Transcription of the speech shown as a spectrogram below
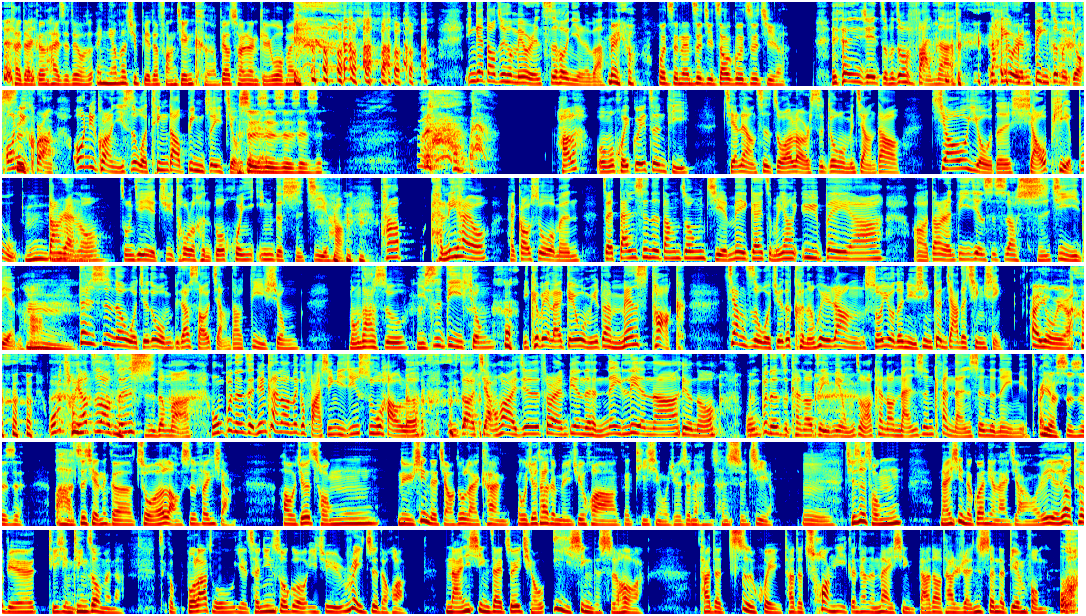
太太跟孩子对我说：“哎，你要不要去别的房间咳，不要传染给我们？” 应该到最后没有人伺候你了吧？没有，我只能自己照顾自己了。你觉得怎么这么烦呢、哪有人病这么久？Omicron，Omicron，你是我听到病最久的人。是是是是是，好了，我们回归正题。前两次左老师跟我们讲到交友的小撇步，嗯当然喽，中间也剧透了很多婚姻的实际哈。他很厉害哦，还告诉我们在单身的当中，姐妹该怎么样预备啊啊！当然，第一件事是要实际一点哈。嗯，但是呢，我觉得我们比较少讲到弟兄。蒙大叔，你是弟兄，你可不可以来给我们一段 man's talk？这样子，我觉得可能会让所有的女性更加的清醒。哎呦喂呀，我们总要知道真实的嘛，我们不能整天看到那个发型已经梳好了，你知道，讲话已经突然变得很内敛啊，you know，我们不能只看到这一面，我们总要看到男生看男生的那一面。哎呀，是是是啊！之前那个左儿老师分享啊，我觉得从女性的角度来看，我觉得她的每一句话跟提醒，我觉得真的很很实际啊。嗯，其实从男性的观点来讲，我也要特别提醒听众们啊，这个柏拉图也曾经说过一句睿智的话：男性在追求异性的时候啊，他的智慧、他的创意跟他的耐性达到他人生的巅峰。哇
